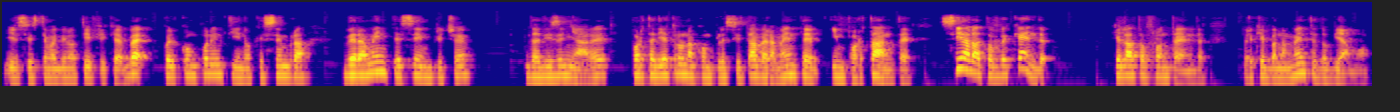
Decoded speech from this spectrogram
il sistema di notifiche? Beh, quel componentino che sembra veramente semplice da disegnare porta dietro una complessità veramente importante, sia lato back-end che lato front-end perché banalmente dobbiamo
